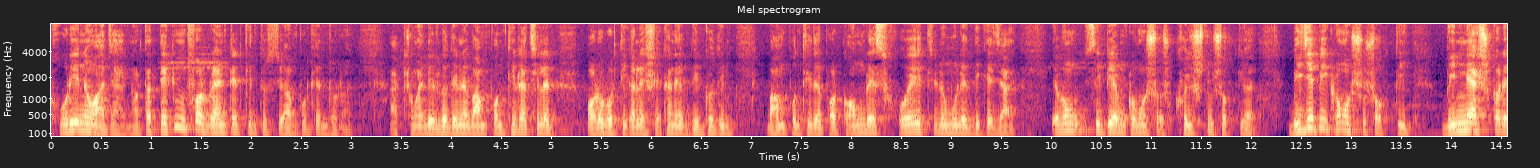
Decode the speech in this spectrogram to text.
ধরে নেওয়া যায় না। অর্থাৎ টেকিং ফর গ্র্যান্টেড কিন্তু শ্রীরামপুর কেন্দ্র নয়। এক সময় দীর্ঘদিনের বামপন্থীরা ছিলেন, পরবর্তীকালে সেখানে দীর্ঘদিন বামপন্থীদের পর কংগ্রেস হয়ে তৃণমূলের দিকে যায় এবং সিপিএম ক্রমশ ক্ষয়িষ্ণু শক্তি হয়। বিজেপি ক্রমশ শক্তি বিন্যাস করে,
